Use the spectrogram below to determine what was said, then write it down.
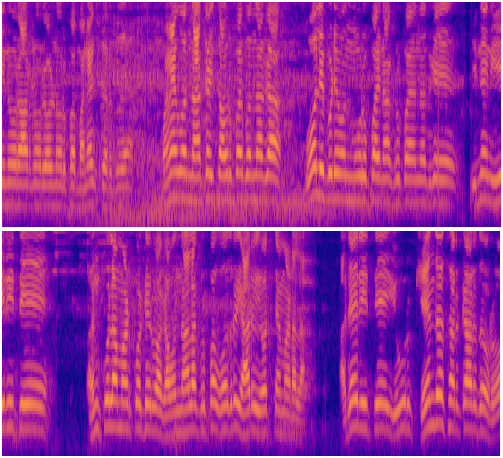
ಐನೂರು, ಆರುನೂರು, ಏಳ್ನೂರು ರೂಪಾಯಿ ಮನೆಗೆ ಸೇರ್ತದೆ. ಮನೆಗೆ ಒಂದು ನಾಲ್ಕೈದು ಸಾವಿರ ರೂಪಾಯಿ ಬಂದಾಗ ಓಲಿ ಬಿಡಿ ಒಂದು ಮೂರು ರೂಪಾಯಿ, ನಾಲ್ಕು ರೂಪಾಯಿ ಅನ್ನೋದಕ್ಕೆ ಇನ್ನೇನು ಈ ರೀತಿ ಅನುಕೂಲ ಮಾಡಿಕೊಟ್ಟಿರುವಾಗ ಒಂದು ನಾಲ್ಕು ರೂಪಾಯಿ ಹೋದರೂ ಯಾರೂ ಯೋಚನೆ ಮಾಡಲ್ಲ. ಅದೇ ರೀತಿ ಇವರು ಕೇಂದ್ರ ಸರ್ಕಾರದವರು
